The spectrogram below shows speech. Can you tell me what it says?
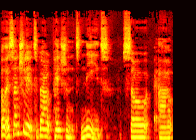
Well, essentially, it's about patient needs. So, uh,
